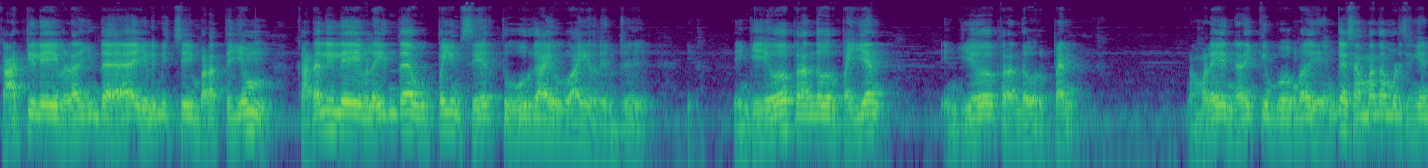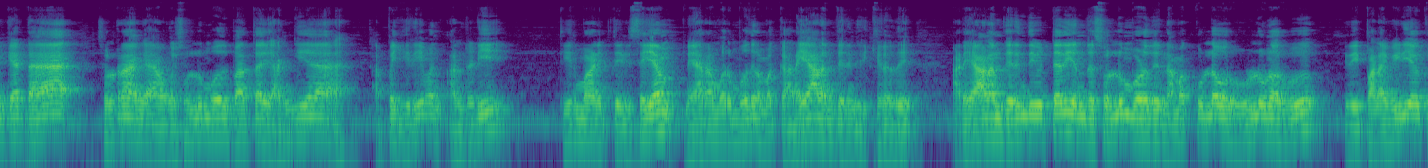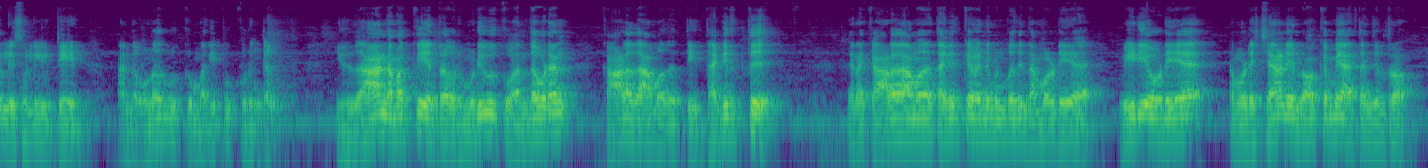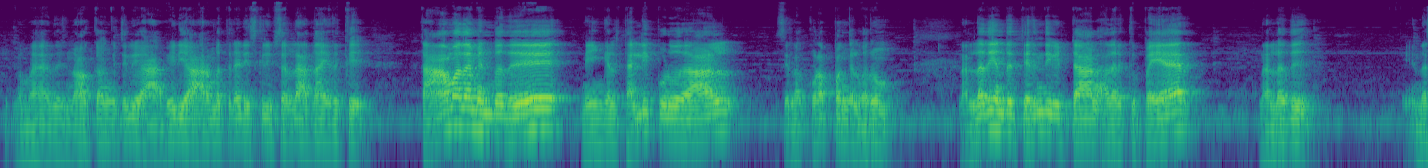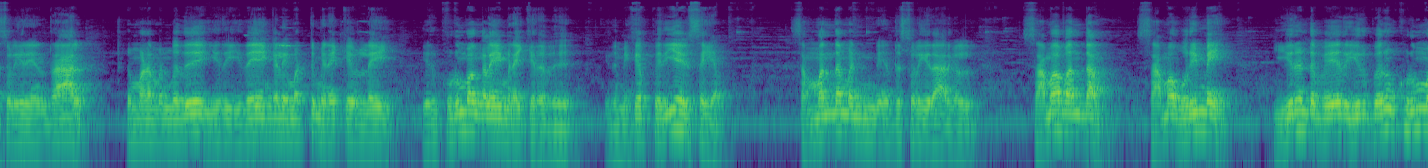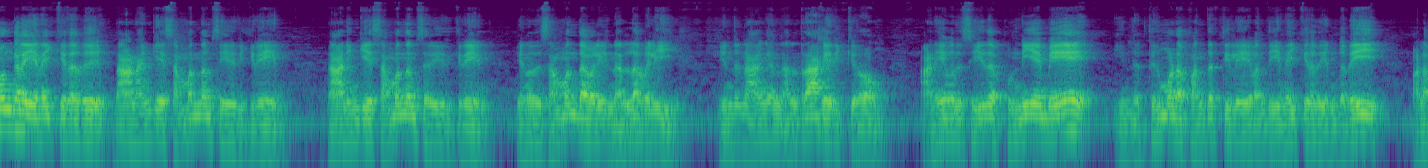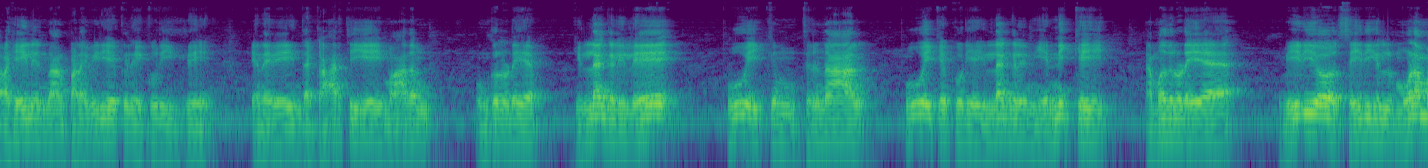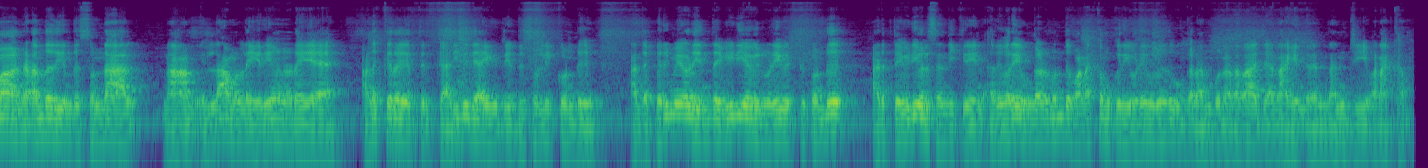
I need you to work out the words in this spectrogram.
காட்டிலே விளைந்த எலுமிச்சையும் பழத்தையும் கடலிலே விளைந்த உப்பையும் சேர்த்து ஊறுகாய் உருவாகிறது என்று. எங்கேயோ பிறந்த ஒரு பையன் எங்கேயோ பிறந்த ஒரு பெண். நம்மளே நினைக்கும் போகும்போது எங்கே சம்மந்தம் முடிச்சிருக்கீங்கன்னு கேட்டால் சொல்கிறாங்க அவங்க சொல்லும்போது பார்த்தா அங்கேயா? அப்போ இறைவன் ஆல்ரெடி தீர்மானித்த விஷயம் நேரம் வரும்போது நமக்கு அடையாளம் தெரிந்திருக்கிறது. அடையாளம் தெரிந்துவிட்டது என்று சொல்லும் பொழுது நமக்குள்ள ஒரு உள்ளுணர்வு இதை பல வீடியோக்களில் சொல்லிவிட்டேன். அந்த உணர்வுக்கு மதிப்பு கொடுங்கள் இதுதான் நமக்கு என்ற ஒரு முடிவுக்கு வந்தவுடன் காலதாமதத்தை தவிர்த்து என காலதாமதம் தவிர்க்க வேண்டும் என்பது நம்மளுடைய வீடியோவுடைய நம்மளுடைய சேனலுடைய நோக்கமே அதான் சொல்கிறோம் நம்ம அது நோக்கங்க சொல்லி வீடியோ ஆரம்பத்தில் டிஸ்கிரிப்ஷனில் அதான் இருக்குது தாமதம் என்பது நீங்கள் தள்ளி போடுவதால் சில குழப்பங்கள் வரும். நல்லது என்று தெரிந்துவிட்டால் அதற்கு பெயர் நல்லது. என்ன சொல்கிறேன் என்றால் திருமணம் என்பது இரு இதயங்களை மட்டும் இணைக்கவில்லை இரு குடும்பங்களையும் இணைக்கிறது. இது மிகப்பெரிய விஷயம். சம்பந்தம் என்- என்று சொல்கிறார்கள். சமபந்தம் சம உரிமை இரண்டு பேர் இரு பெரும் குடும்பங்களை இணைக்கிறது. நான் அங்கே சம்பந்தம் செய்திருக்கிறேன். நான் இங்கே சம்பந்தம் செய்திருக்கிறேன். எனது சம்பந்த வழி நல்ல வழி. இன்று நாங்கள் நன்றாக இருக்கிறோம். அனைவரும் செய்த புண்ணியமே இந்த திருமண பந்தத்திலே வந்து இணைக்கிறது என்பதை பல வகைகளில் நான் பல வீடியோக்களை கூறியிருக்கிறேன் எனவே இந்த கார்த்திகை மாதம் உங்களுடைய இல்லங்களிலே பூ வைக்கும் திருநாள் பூ வைக்கக்கூடிய இல்லங்களின் எண்ணிக்கை நமதுடைய வீடியோ செய்திகள் மூலமாக நடந்தது என்று சொன்னால் நாம் எல்லாம் உள்ள இறைவனுடைய அனுக்கிரகத்திற்கு அதிபதியாகிவிட்டு என்று சொல்லிக்கொண்டு அந்த பெருமையோடு இந்த வீடியோவில் விடைபெற்று கொண்டு அடுத்த வீடியோவில் சந்திக்கிறேன். அதுவரை உங்களிடமிருந்து வணக்கம் கூறி விடைபெறுவது உங்கள் அன்பு நடராஜா நாகேந்திரன் நன்றி வணக்கம்.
